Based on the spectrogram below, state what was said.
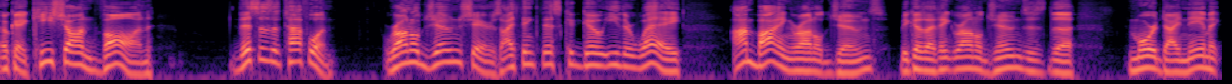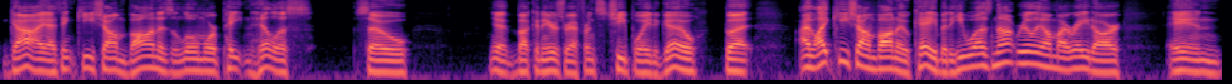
Okay, Ke'Shawn Vaughn. This is a tough one. Ronald Jones shares. I think this could go either way. I'm buying Ronald Jones because I think Ronald Jones is the more dynamic guy. I think Ke'Shawn Vaughn is a little more Peyton Hillis. So yeah, Buccaneers reference, cheap way to go. But I like Ke'Shawn Vaughn okay, but he was not really on my radar. And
